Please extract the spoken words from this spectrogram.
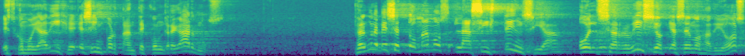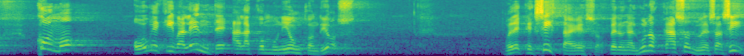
Es como ya dije, es importante congregarnos. Pero algunas veces tomamos la asistencia o el servicio que hacemos a Dios como un equivalente a la comunión con Dios. Puede que exista eso, pero en algunos casos no es así.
